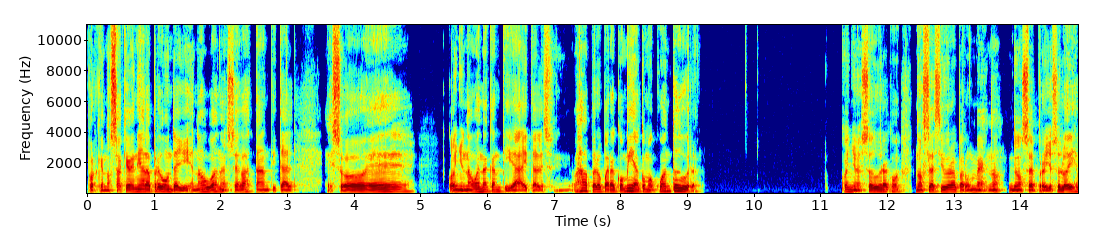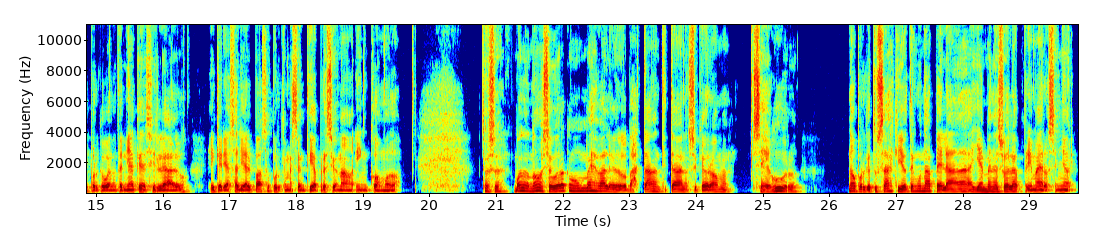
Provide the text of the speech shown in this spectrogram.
porque no sé a qué venía la pregunta, yo dije, no, bueno, eso es bastante y tal. Eso es coño, una buena cantidad y tal. Ajá, pero para comida, ¿como cuánto dura? Coño, eso dura como, no sé si dura para un mes, ¿no? No sé, pero yo se lo dije porque, bueno, tenía que decirle algo y quería salir al paso porque me sentía presionado, incómodo. Entonces, bueno, no, eso dura como un mes, vale, bastante y tal, no sé qué broma. Seguro. No, porque tú sabes que yo tengo una pelada allá en Venezuela primero, señor.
